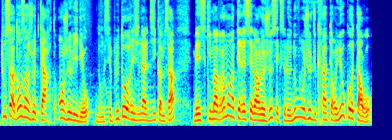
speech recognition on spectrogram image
tout ça dans un jeu de cartes en jeu vidéo. Donc c'est plutôt original dit comme ça. Mais ce qui m'a vraiment intéressé vers le jeu, c'est que c'est le nouveau jeu du créateur Yoko Taro.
